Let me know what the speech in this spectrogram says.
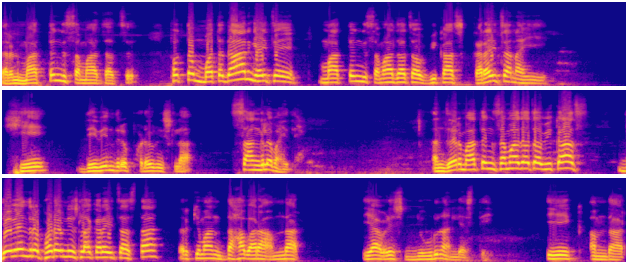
कारण मातंग समाजाचं फक्त मतदान घ्यायचंय. मातंग समाजाचा विकास करायचा नाही. हे देवेंद्र फडणवीसला चांगलं माहीत आहे. आणि जर मातंग समाजाचा विकास देवेंद्र फडणवीसला करायचा असता तर किमान दहा बारा आमदार यावेळेस निवडून आणले असते. एक आमदार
